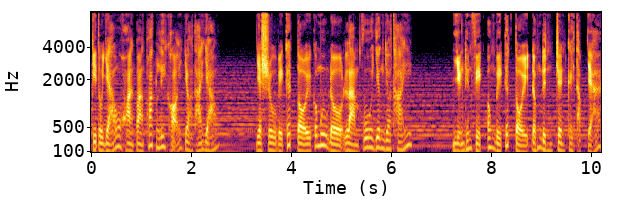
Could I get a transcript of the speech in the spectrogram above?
Kitô giáo hoàn toàn thoát ly khỏi Do Thái giáo. Giêsu bị kết tội có mưu đồ làm vua dân Do Thái dẫn đến việc ông bị kết tội đóng đinh trên cây thập giá.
